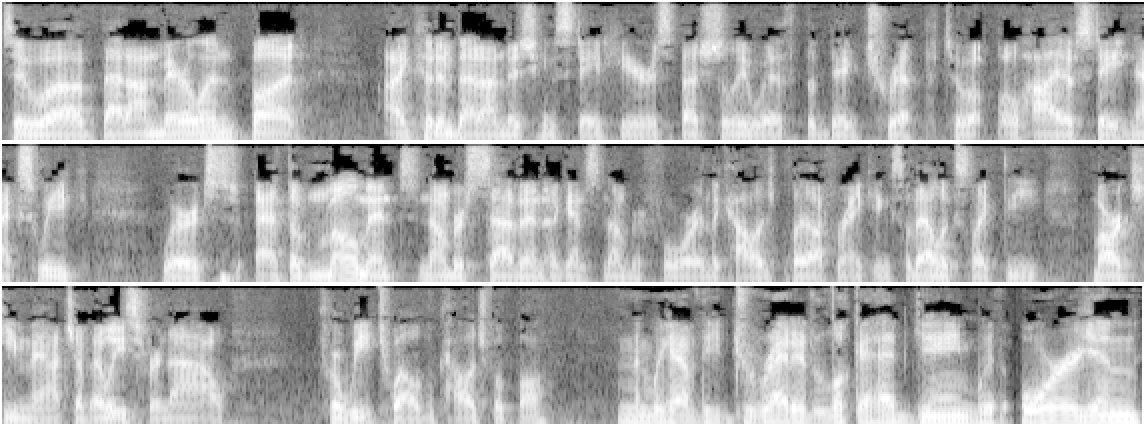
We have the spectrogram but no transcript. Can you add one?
to uh, bet on Maryland, but I couldn't bet on Michigan State here, especially with the big trip to Ohio State next week, where it's at the moment number seven against number four in the college playoff ranking. So that looks like the marquee matchup, at least for now, for week 12 of college football. And then we have the dreaded look ahead game with Oregon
